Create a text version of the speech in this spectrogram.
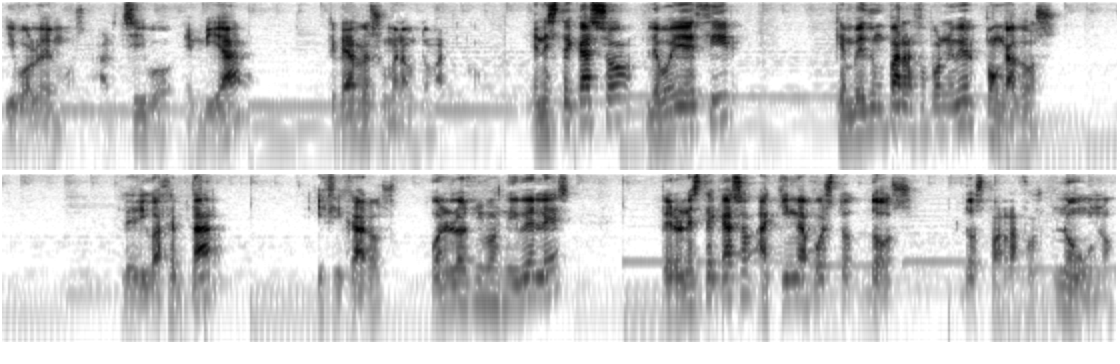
y volvemos. Archivo, enviar crear resumen automático. En este caso le voy a decir que en vez de un párrafo por nivel ponga dos. Le digo aceptar y fijaros, pone los mismos niveles, pero en este caso aquí me ha puesto dos, dos párrafos, no uno.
